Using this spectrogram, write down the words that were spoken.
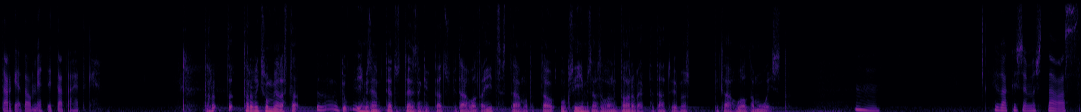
tärkeää on miettiä tätä hetkeä. Tar- tarviiko sun mielestä, ihmisen tietysti ensinnäkin täytyisi pitää huolta itsestään, mutta että onko ihmisellä sellainen tarve, että täytyy myös pitää huolta muista? Hmm. Hyvä kysymys taas.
